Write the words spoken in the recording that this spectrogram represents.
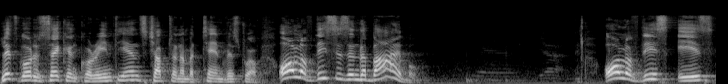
Let's go to Second Corinthians chapter number 10 verse 12. All of this is in the Bible. All of this is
